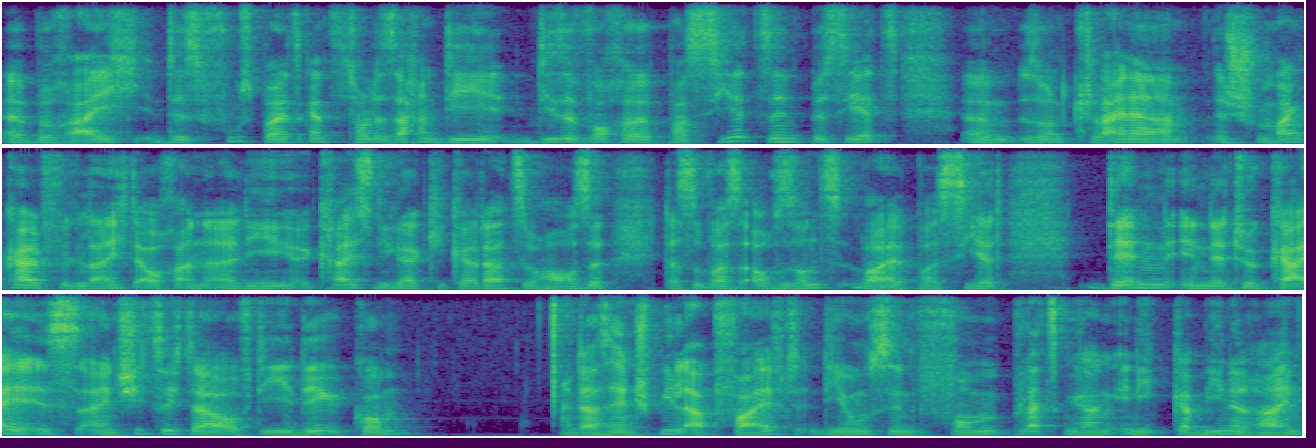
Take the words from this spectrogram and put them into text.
äh, Bereich des Fußballs ganz tolle Sachen, die diese Woche passiert sind bis jetzt. Ähm, so ein kleiner Schmankerl vielleicht auch an all die Kreisliga-Kicker da zu Hause, dass sowas auch sonst überall passiert. Denn in der Türkei ist ein Schiedsrichter auf die Idee gekommen, dass er ein Spiel abpfeift. Die Jungs sind vom Platz gegangen in die Kabine rein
